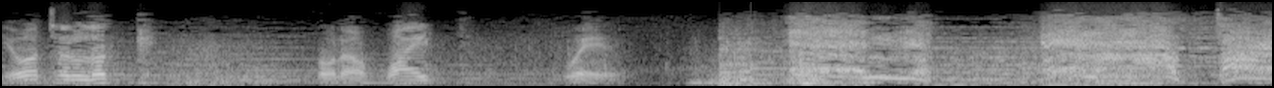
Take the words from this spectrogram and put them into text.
you ought to look for the white whale. In, Hello,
